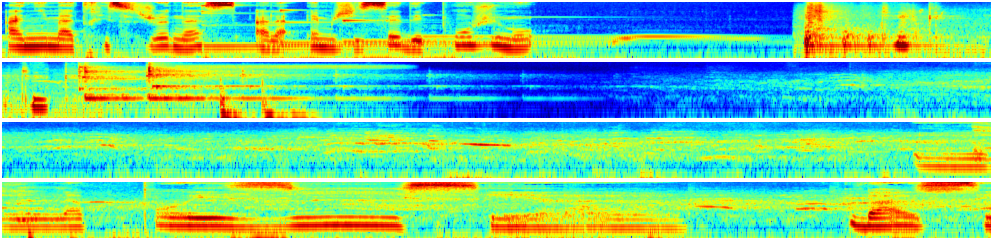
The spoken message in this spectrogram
animatrice jeunesse à la MJC des Ponts Jumeaux. Tic, tic. Bah, c'est.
